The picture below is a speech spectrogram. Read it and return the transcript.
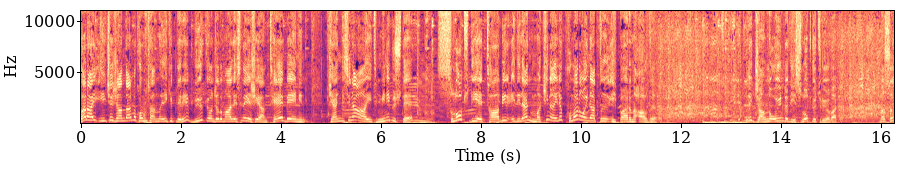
Saray İlçe Jandarma Komutanlığı ekipleri Büyük Yoncalı Mahallesi'nde yaşayan TB'nin kendisine ait minibüste slot diye tabir edilen makina ile kumar oynattığı ihbarını aldı. Bir de canlı oyun da değil slot götürüyor bak. Nasıl?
